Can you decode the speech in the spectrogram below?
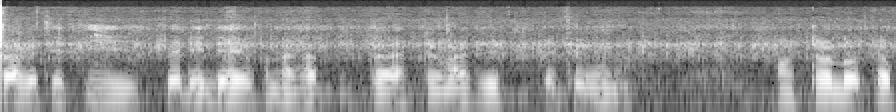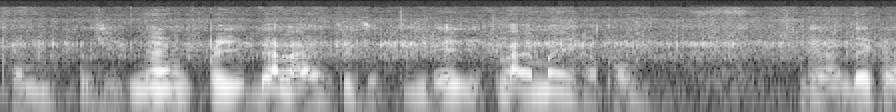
ก็กระสิตีไปเรื่อยๆพุ่นนะครับแต่จะมาสิไปถึงห้องจอดรถครับผมย่างไปอีกได้หลายก็สิตีได้อีกหลายไม้ครับผม เดี๋ยวยังใดก็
